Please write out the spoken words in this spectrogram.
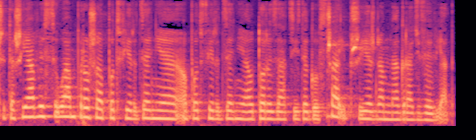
czy też ja wysyłam, proszę o potwierdzenie, o potwierdzenie autoryzacji tego strza i przyjeżdżam nagrać wywiad.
